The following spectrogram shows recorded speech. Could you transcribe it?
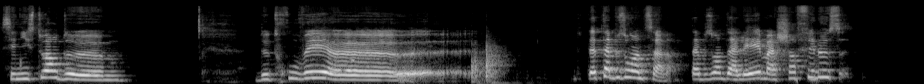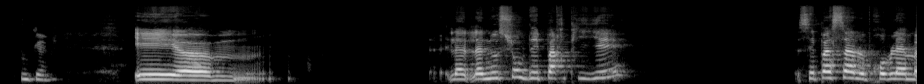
C'est une histoire de de trouver. Euh, T'as as besoin de ça, là. T'as besoin d'aller, machin, fais-le. Ok. Et euh, la, notion d'éparpiller, c'est pas ça le problème.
